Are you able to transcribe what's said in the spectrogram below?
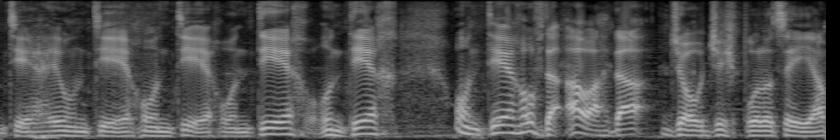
ntieħ, u ntieħ, u ntieħ, u ntieħ, u ntieħ, u ntieħ, u f'daqqa waħda ġew ġiex pulizija.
